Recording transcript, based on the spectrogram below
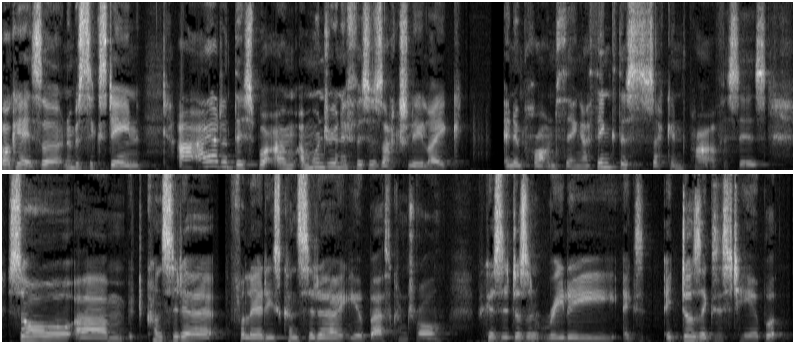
Okay, so number 16. I, I added this, but I'm, I'm wondering if this is actually like an important thing. I think the second part of this is so um, consider, for ladies, consider your birth control because it doesn't really, ex- it does exist here, but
